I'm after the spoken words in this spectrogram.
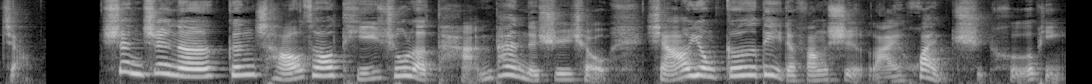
脚。甚至呢，跟曹操提出了谈判的需求，想要用割地的方式来换取和平。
